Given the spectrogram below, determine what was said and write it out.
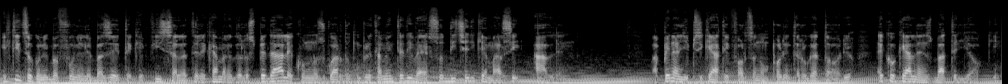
il tizio con i baffoni e le basette che fissa la telecamera dell'ospedale con uno sguardo completamente diverso dice di chiamarsi Allen. Ma appena gli psichiatri forzano un po' l'interrogatorio, ecco che Allen sbatte gli occhi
